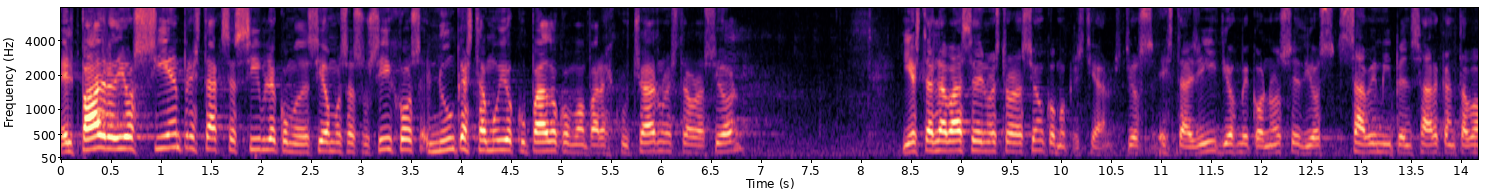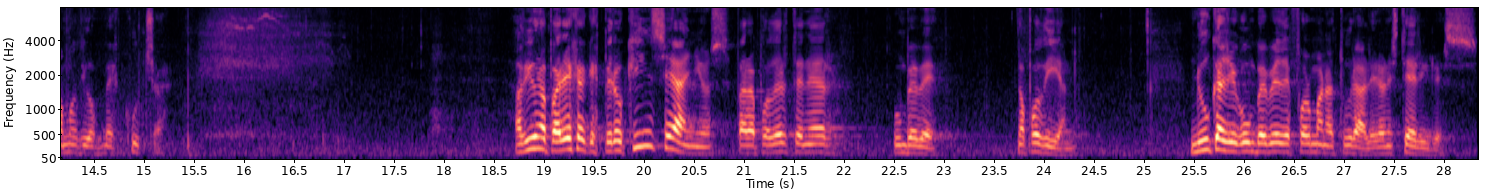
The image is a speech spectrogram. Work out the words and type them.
El Padre Dios siempre está accesible, como decíamos, a sus hijos, nunca está muy ocupado como para escuchar nuestra oración. Y esta es la base de nuestra oración como cristianos. Dios está allí, Dios me conoce, Dios sabe mi pensar, cantábamos, Dios me escucha. Había una pareja que esperó 15 años para poder tener un bebé. No podían. Nunca llegó un bebé de forma natural, eran estériles.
